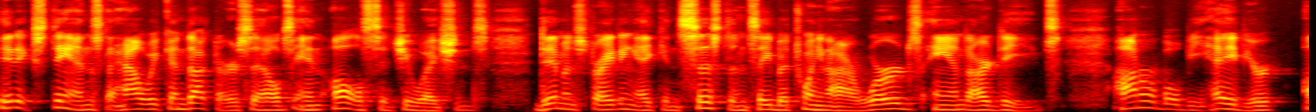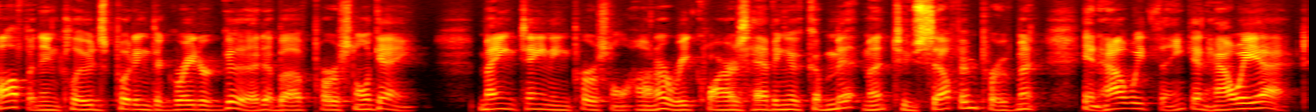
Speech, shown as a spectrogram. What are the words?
It extends to how we conduct ourselves in all situations, demonstrating a consistency between our words and our deeds. Honorable behavior often includes putting the greater good above personal gain. Maintaining personal honor requires having a commitment to self improvement in how we think and how we act.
